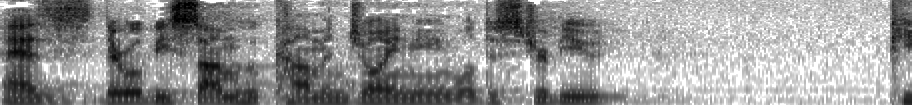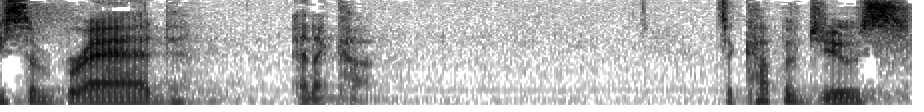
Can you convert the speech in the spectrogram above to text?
as there will be some who come and join me and will distribute a piece of bread and a cup. It's a cup of juice,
